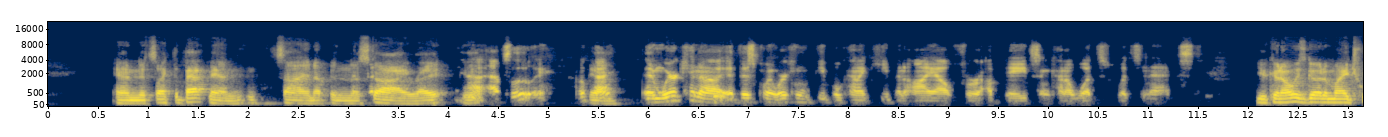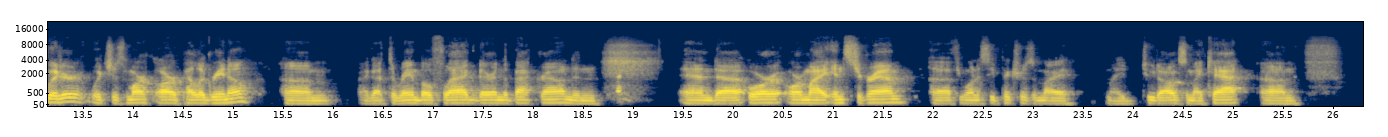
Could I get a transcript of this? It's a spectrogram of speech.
and it's like the Batman sign up in the sky, right? Yeah, absolutely. Okay. Yeah. And where can uh, at this point where can people kind of keep an eye out for updates and kind of what's what's next? You can always go to my Twitter, which is Mark R Pellegrino. Um, I got the rainbow flag there in the background, and and uh, or or my Instagram uh, if you want to see pictures of my my two dogs and my cat. Um,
